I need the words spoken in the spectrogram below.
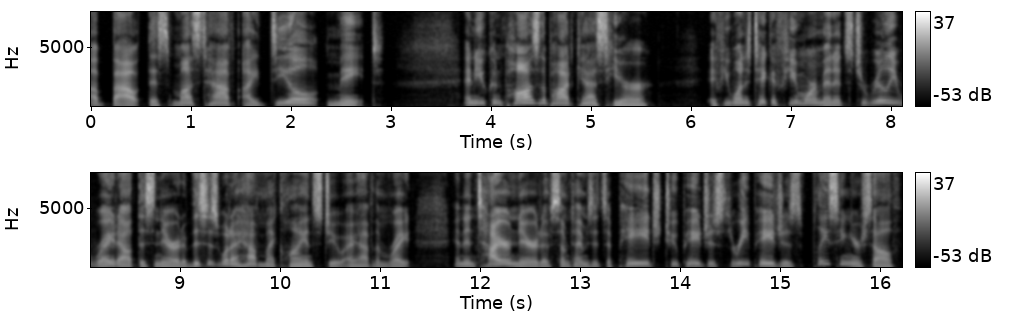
about this must have ideal mate. And you can pause the podcast here if you want to take a few more minutes to really write out this narrative. This is what I have my clients do. I have them write an entire narrative. Sometimes it's a page, two pages, three pages, placing yourself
